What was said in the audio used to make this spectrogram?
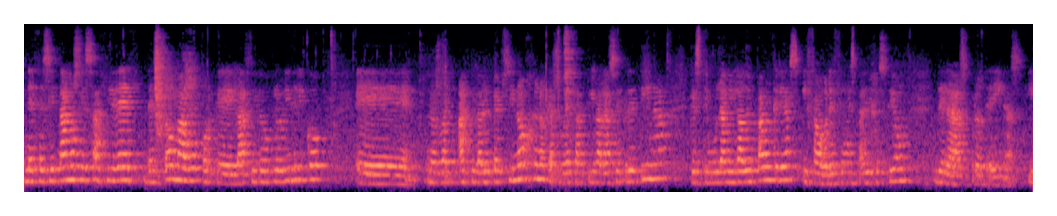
Necesitamos esa acidez de estómago porque el ácido clorhídrico eh, nos va a activar el pepsinógeno, que a su vez activa la secretina, que estimula el hígado y páncreas y favorecen esta digestión de las proteínas. Y,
